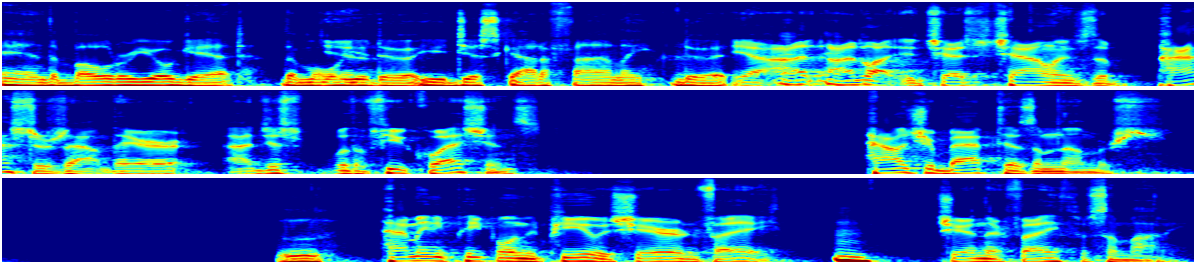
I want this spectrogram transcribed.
And the bolder you'll get, the more you do it. You just got to finally do it. yeah, I'd, I'd like to just challenge the pastors out there uh, just with a few questions. How's your baptism numbers? Mm. How many people in the pew is sharing faith, sharing their faith with somebody?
